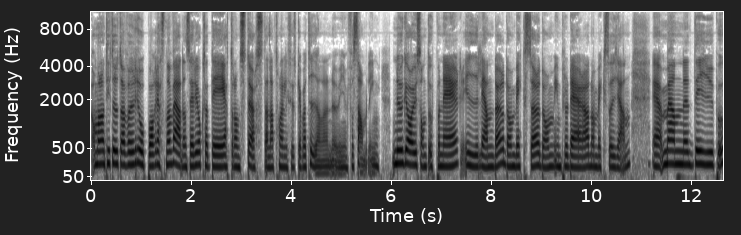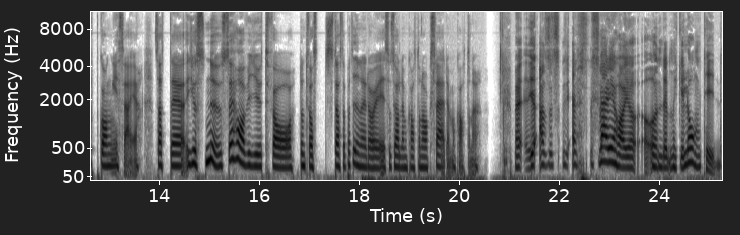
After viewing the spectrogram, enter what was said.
om man tittar ut över Europa och resten av världen så är det också att det är ett av de största nationalistiska partierna nu i en församling. Nu går ju sånt upp och ner i länder, de växer, de imploderar, de växer igen. Eh, men det är ju på uppgång i Sverige. Så att eh, just nu så har vi ju två, de två största partierna idag är Socialdemokraterna och Sverigedemokraterna. Men alltså, eh, Sverige har ju under mycket lång tid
